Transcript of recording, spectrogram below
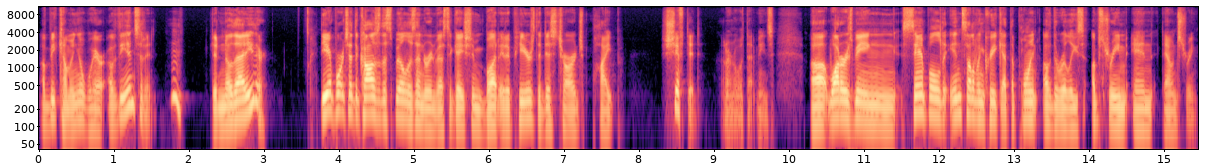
of becoming aware of the incident. Didn't know that either. The airport said the cause of the spill is under investigation, but it appears the discharge pipe shifted. I don't know what that means. Uh, water is being sampled in Sullivan Creek at the point of the release upstream and downstream.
